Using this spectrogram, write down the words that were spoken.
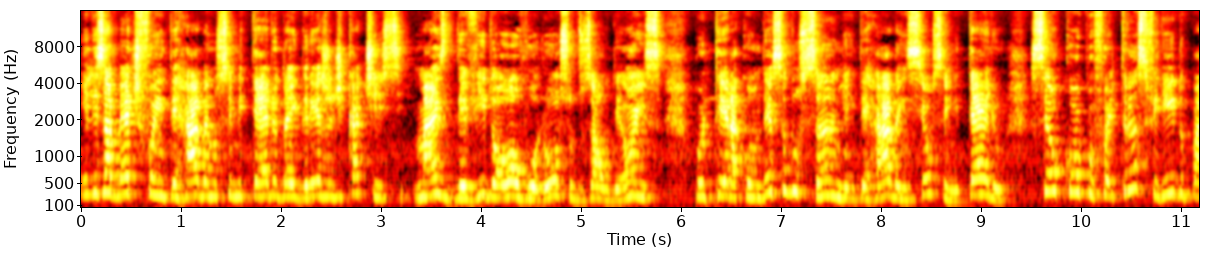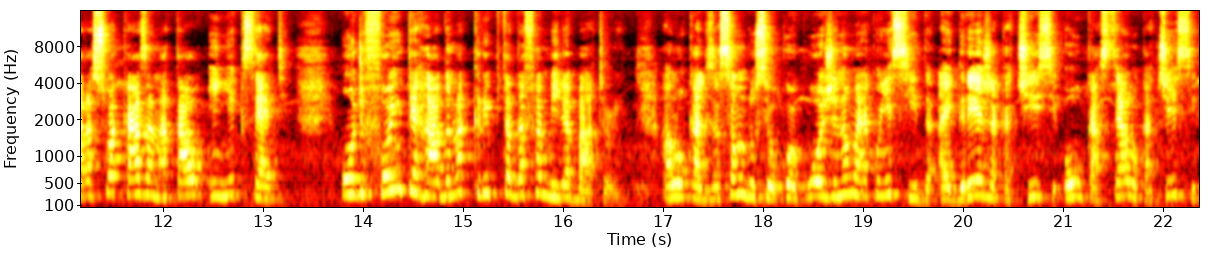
Elizabeth foi enterrada no cemitério da igreja de Catice, mas devido ao alvoroço dos aldeões por ter a Condessa do Sangue enterrada em seu cemitério, seu corpo foi transferido para sua casa natal em Exeter, onde foi enterrado na cripta da família Bathory. A localização do seu corpo hoje não é conhecida. A igreja Catice ou o castelo Catice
